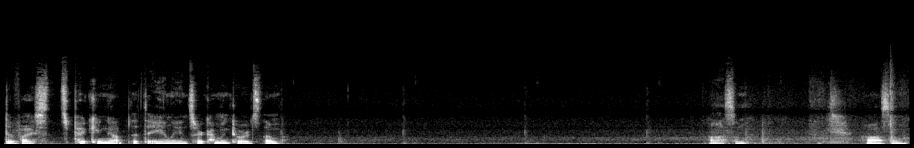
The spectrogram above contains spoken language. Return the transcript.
device that's picking up that the aliens are coming towards them. Awesome. Awesome.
